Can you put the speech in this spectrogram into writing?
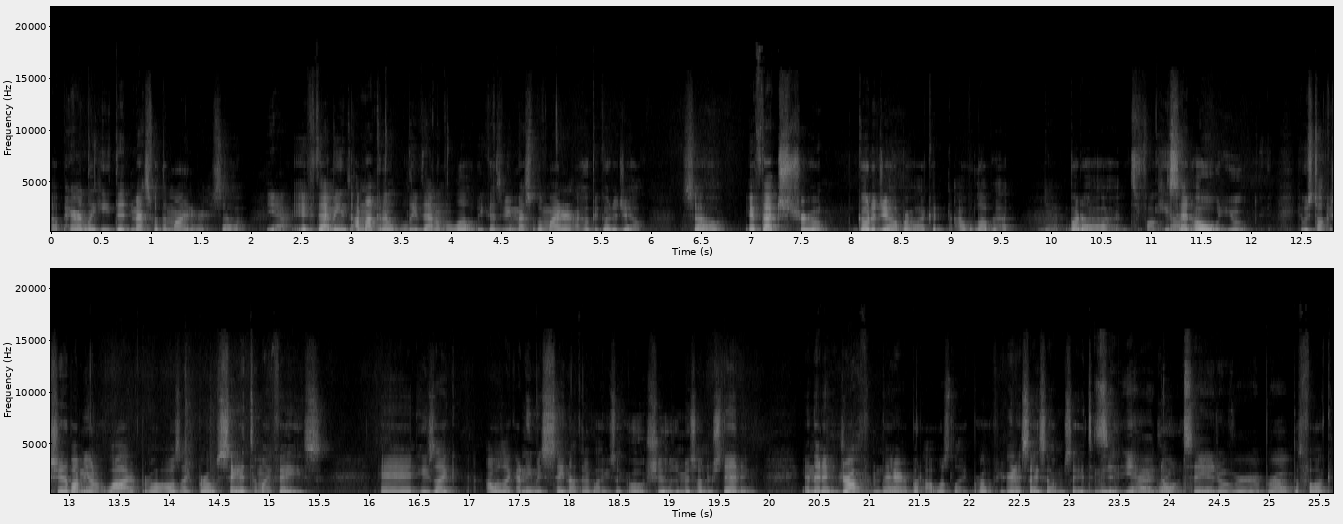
apparently he did mess with a minor. So Yeah. if that means I'm not gonna leave that on the low because if you mess with a minor, I hope you go to jail. So if that's true, go to jail, bro. I could I would love that. Yeah. But uh, It's fucked he up. said, "Oh, you." He was talking shit about me on a live, bro. I was like, "Bro, say it to my face," and he's like, "I was like, I didn't even say nothing about." You. He's like, "Oh shit, it was a misunderstanding," and then it dropped from there. But I was like, "Bro, if you're gonna say something, say it to me." yeah, Like, don't say it over abrupt. What the fuck?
